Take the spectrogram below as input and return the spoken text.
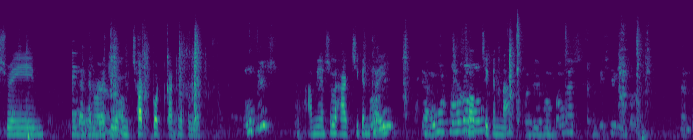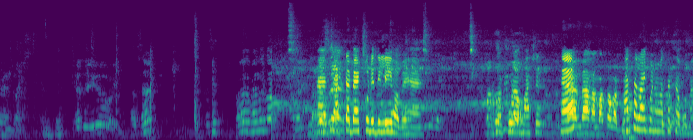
শ্রিম দেখেন ওরা কীরকম ছটপট কাটে ফেলে আমি আসলে হার্ড চিকেন খাই। সব চিকেন না। হ্যাঁ চারটা ব্যাগ করে দিলেই হবে হ্যাঁ। আমার পুরো মাসের হ্যাঁ? না না মাথা লাগবে মাথা লাগবে না মাথা খাব না।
